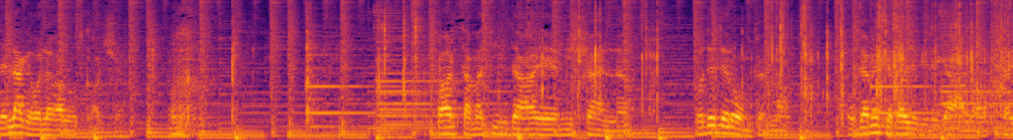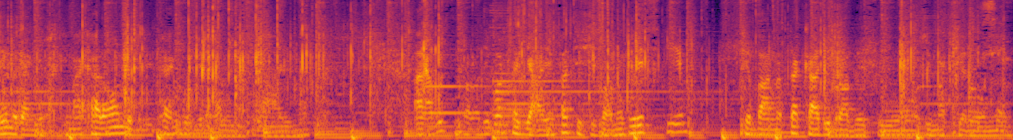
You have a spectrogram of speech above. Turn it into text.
Della che ho levato lo scotch. Forza Matilda e Michelle. Potete romperla. Ovviamente poi glieli regalo. Cioè io mi tengo i macaron, me li tengo e vi regalo gli slime. Allora, questi sono dei portachiavi, infatti ci sono questi che vanno attaccati proprio su, sui maccheroni.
